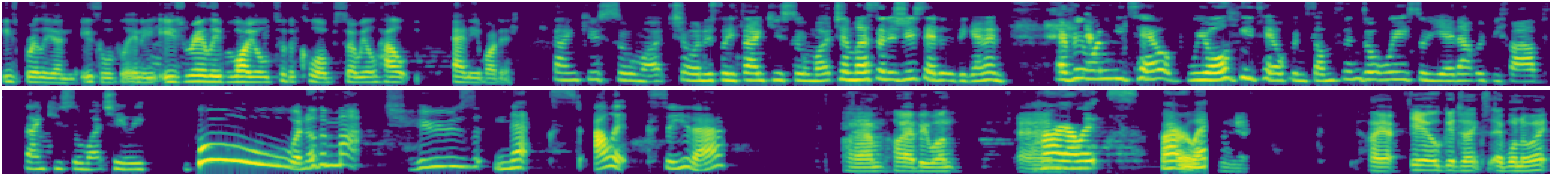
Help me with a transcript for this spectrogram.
he's brilliant. He's lovely, and he, he's really loyal to the club, so he'll help anybody. Thank you so much. Honestly, thank you so much. And listen, as you said at the beginning, everyone needs help. We all need help in something, don't we? So yeah, that would be fab. Thank you so much, Haley. Woo! Another match. Who's next? Alex, are you there? I am. Hi, everyone. Um, Hi, Alex. Fire away. Yeah. Hi. Yeah, all good. Thanks. Everyone all right?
